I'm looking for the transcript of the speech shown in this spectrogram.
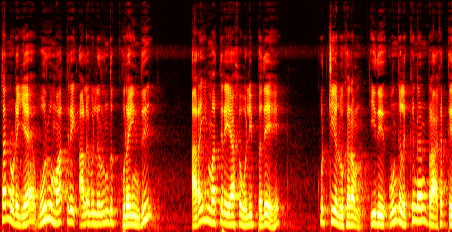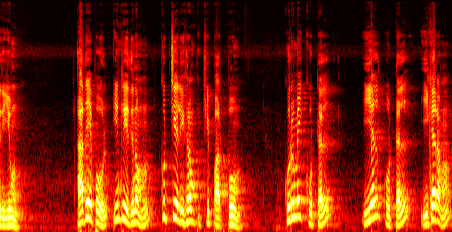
தன்னுடைய ஒரு மாத்திரை அளவிலிருந்து குறைந்து அரை மாத்திரையாக ஒலிப்பதே குற்றியலுகரம் இது உங்களுக்கு நன்றாக தெரியும். அதேபோல் இன்றைய தினம் குற்றியலிகரம் பற்றி பார்ப்போம். குறுமை கூட்டல் இயல் கூட்டல் இகரம்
